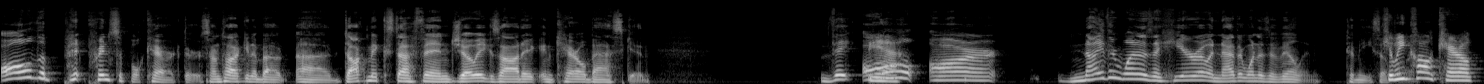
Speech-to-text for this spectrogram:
all the p- principal characters, I'm talking about uh, Doc McStuffin, Joe Exotic, and Carole Baskin, they all Yeah. are, neither one is a hero and neither one is a villain to me. So Can we call Carole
